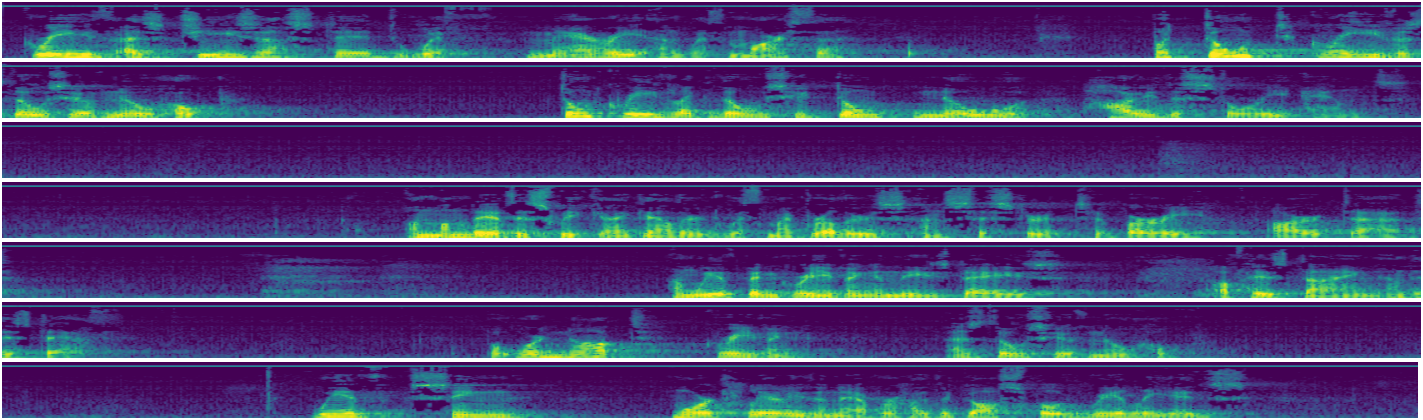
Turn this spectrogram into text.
Grieve as Jesus did with Mary and with Martha. But don't grieve as those who have no hope. Don't grieve like those who don't know how the story ends. On Monday of this week, I gathered with my brothers and sister to bury our dad. And we have been grieving in these days of his dying and his death. But we're not grieving as those who have no hope. We have seen more clearly than ever how the gospel really is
